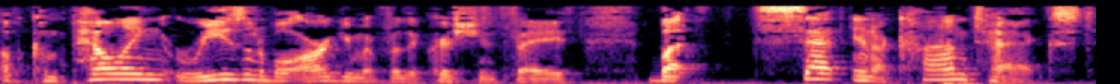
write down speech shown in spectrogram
a compelling, reasonable argument for the Christian faith, but set in a context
